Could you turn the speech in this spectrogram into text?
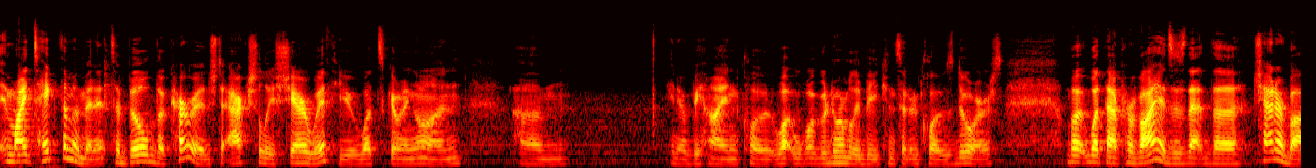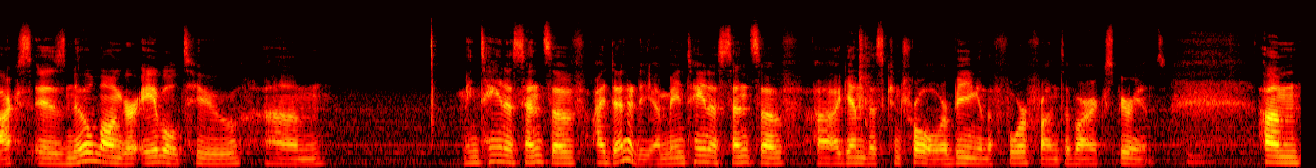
It might take them a minute to build the courage to actually share with you what's going on. Um, you know, behind closed, what, what would normally be considered closed doors. But what that provides is that the chatterbox is no longer able to um, maintain a sense of identity, and maintain a sense of, uh, again, this control or being in the forefront of our experience. Um,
